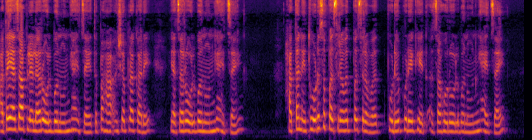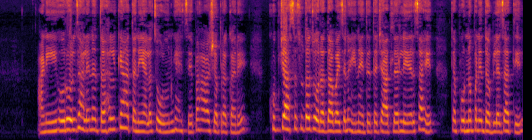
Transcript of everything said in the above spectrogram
आता याचा आपल्याला रोल बनवून घ्यायचा आहे. तर पहा अशा प्रकारे याचा रोल बनवून घ्यायचा आहे. हाताने थोडंसं पसरवत पसरवत पुढे पुढे घेत असा हो रोल बनवून घ्यायचा आहे. आणि हो रोल झाल्यानंतर हलक्या हाताने याला चोळून घ्यायचे. पहा अशा प्रकारे. खूप जास्त सुद्धा जोरात दाबायचं नाही नाही तर त्याच्या आतल्या लेयर्स आहेत त्या पूर्णपणे दबल्या जातील.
